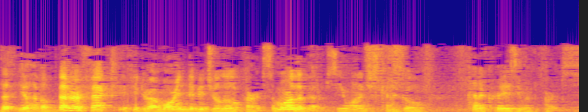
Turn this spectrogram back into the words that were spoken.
The, you'll have a better effect if you draw more individual little parts. The more the better. So you want to just kind of go kind of crazy with the parts.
